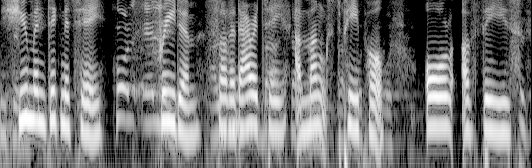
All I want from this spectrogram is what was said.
Human dignity, freedom, solidarity amongst people, all of these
